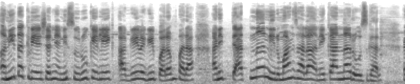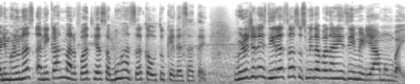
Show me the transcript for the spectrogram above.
अनिता क्रिएशन यांनी सुरू केली एक आगळी वेगळी परंपरा आणि त्यातनं निर्माण झाला अनेकांना रोजगार. आणि म्हणूनच अनेकांमार्फत या समूहाचं कौतुक केलं जात आहे व्हिडिओ जर्नलिस्ट धीरजसह सुस्मिता पदाणी झी मीडिया मुंबई.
